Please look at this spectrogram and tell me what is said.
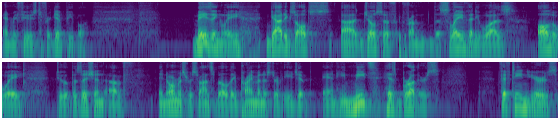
and refuse to forgive people. Amazingly, God exalts uh, Joseph from the slave that he was all the way to a position of enormous responsibility, prime minister of Egypt, and he meets his brothers 15 years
